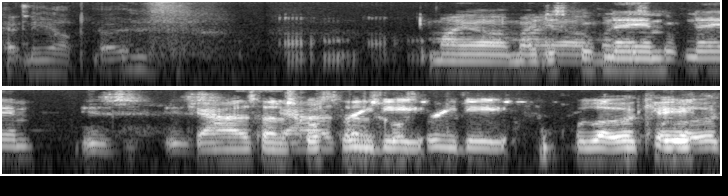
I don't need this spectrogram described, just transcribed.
Hit me up, guys. My uh, my Discord name is is Jazz underscore 3D with lowercase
